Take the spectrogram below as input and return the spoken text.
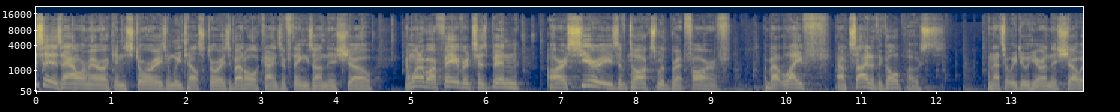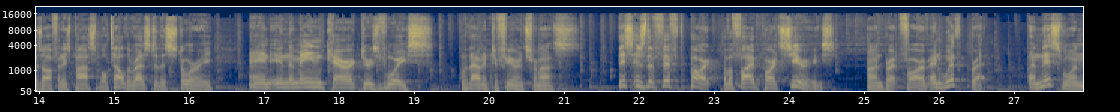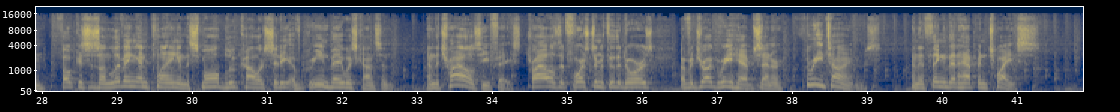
This is Our American Stories, and we tell stories about all kinds of things on this show. And one of our favorites has been our series of talks with Brett Favre about life outside of the goalposts. And that's what we do here on this show as often as possible. Tell the rest of the story, and in the main character's voice, without interference from us. This is the fifth part of a five part series on Brett Favre, and with Brett. And this one focuses on living and playing in the small blue collar city of Green Bay, Wisconsin, and the trials he faced. Trials that forced him through the doors of a drug rehab center three times, and the thing that happened twice,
